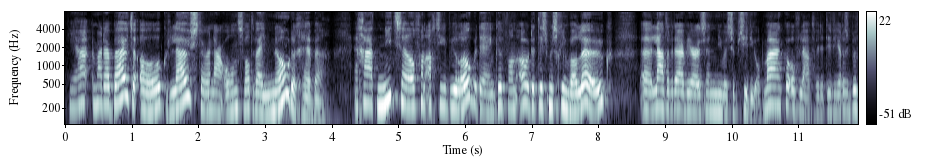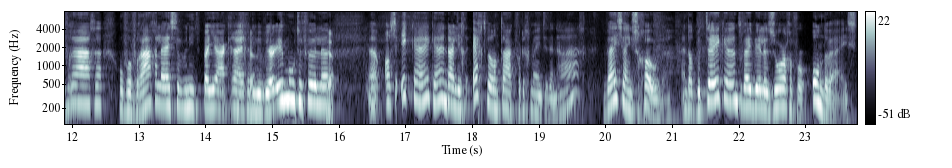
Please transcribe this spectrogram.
Ja, maar daarbuiten ook, luister naar ons wat wij nodig hebben. En ga het niet zelf van achter je bureau bedenken van, oh, dat is misschien wel leuk. Uh, laten we daar weer eens een nieuwe subsidie op maken. Of laten we dit weer eens bevragen. Hoeveel vragenlijsten we niet per jaar krijgen die we weer in moeten vullen. Ja. Uh, als ik kijk, hè, en daar ligt echt wel een taak voor de gemeente Den Haag. Wij zijn scholen. En dat betekent, wij willen zorgen voor onderwijs.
